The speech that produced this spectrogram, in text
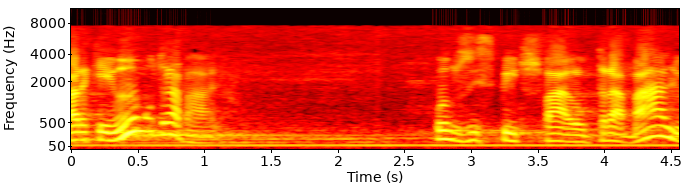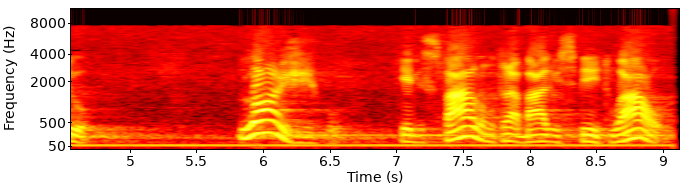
para quem ama o trabalho. Quando os espíritos falam trabalho, lógico que eles falam trabalho espiritual,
